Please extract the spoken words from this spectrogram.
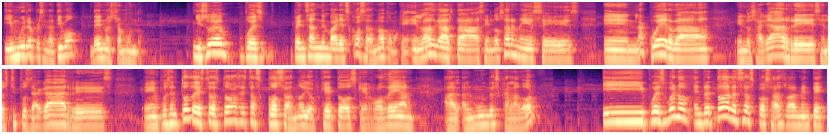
y muy representativo de nuestro mundo. Y estuve pues pensando en varias cosas, ¿no? Como que en las gatas, en los arneses, en la cuerda, en los agarres, en los tipos de agarres, en, pues en todo esto, todas estas cosas, ¿no? Y objetos que rodean al, mundo escalador. Y pues bueno, entre todas esas cosas, realmente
